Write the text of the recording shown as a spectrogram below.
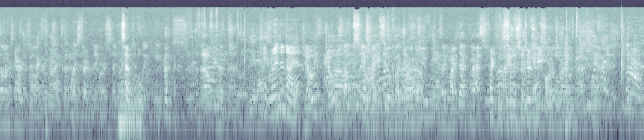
I start. Acceptable. That would be the best. Can't really deny it. Joey's, Joey's um, stopped playing. Okay, so if I draw two, Like my deck master. Effective summon two tokens. Yeah,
